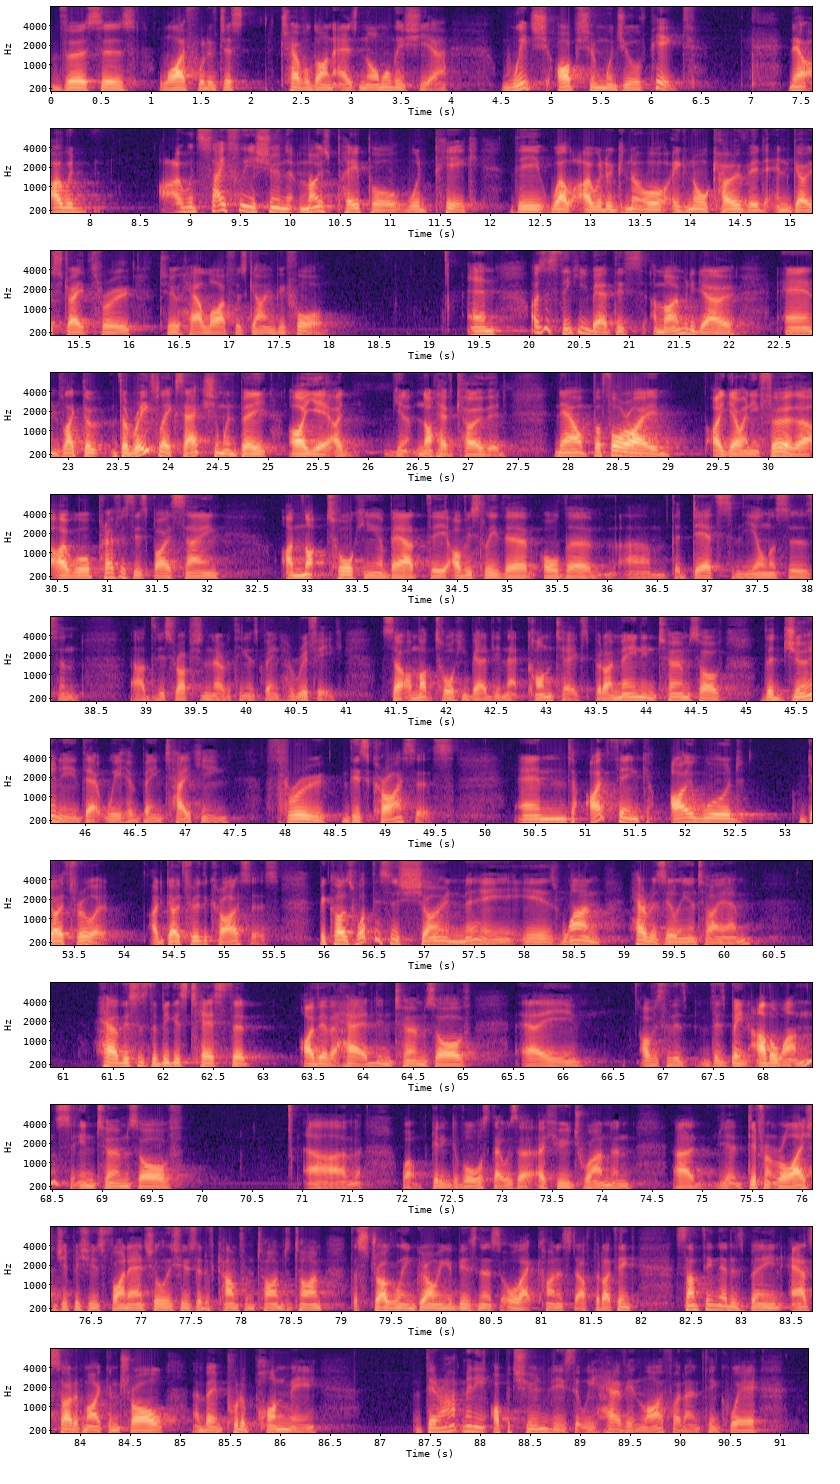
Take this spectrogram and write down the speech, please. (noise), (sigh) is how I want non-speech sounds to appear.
versus life would have just traveled on as normal this year, which option would you have picked? Now, I would, I would safely assume that most people would pick the, well, I would ignore, ignore COVID and go straight through to how life was going before. And I was just thinking about this a moment ago, and like the, the reflex action would be, oh yeah, I you know not have COVID. Now, before I I go any further, I will preface this by saying I'm not talking about the obviously the all the um, the deaths and the illnesses and uh, the disruption and everything has been horrific. So I'm not talking about it in that context, but I mean in terms of the journey that we have been taking through this crisis. And I think I would go through it. I'd go through the crisis because what this has shown me is one, how resilient I am, how this is the biggest test that I've ever had in terms of a. Obviously, there's, there's been other ones in terms of, um, well, getting divorced. That was a, a huge one. And uh, you know, different relationship issues, financial issues that have come from time to time, the struggling, growing a business, all that kind of stuff. But I think something that has been outside of my control and been put upon me, there aren't many opportunities that we have in life, I don't think, where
